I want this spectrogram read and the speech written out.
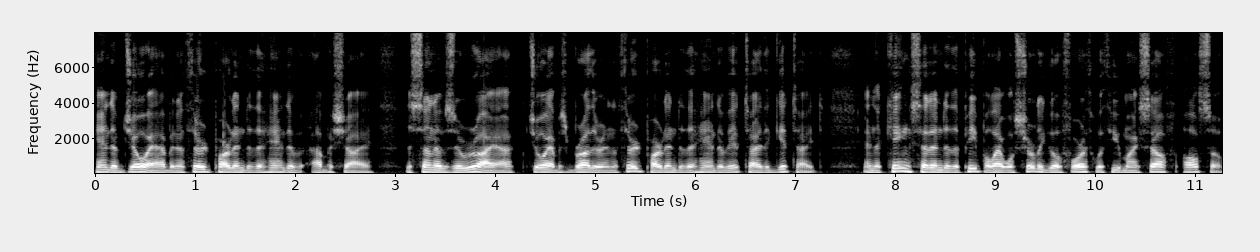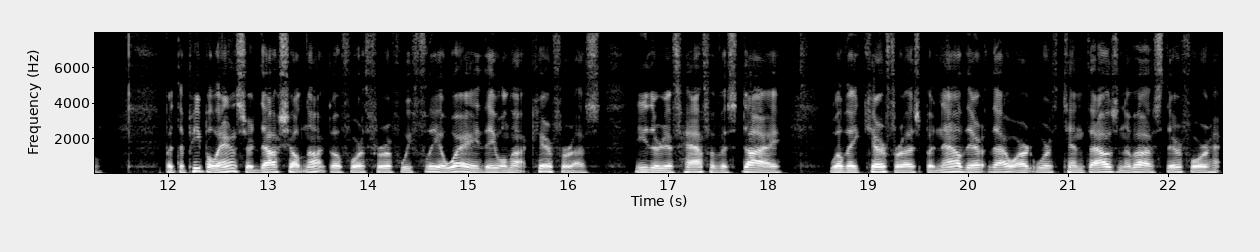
hand of Joab, and a third part into the hand of Abishai, the son of Zeruiah, Joab's brother, and a third part into the hand of Ittai the Gittite. And the king said unto the people, I will surely go forth with you myself also. But the people answered, Thou shalt not go forth, for if we flee away, they will not care for us, neither if half of us die, will they care for us? But now thou art worth ten thousand of us. Therefore,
